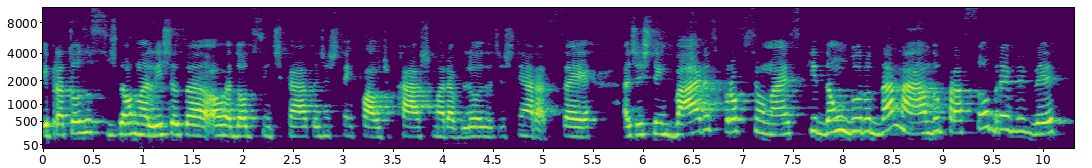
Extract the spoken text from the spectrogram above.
e para todos os jornalistas ao redor do sindicato, a gente tem Cláudio Castro, maravilhoso, a gente tem Aracéia, a gente tem vários profissionais que dão um duro danado para sobreviver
